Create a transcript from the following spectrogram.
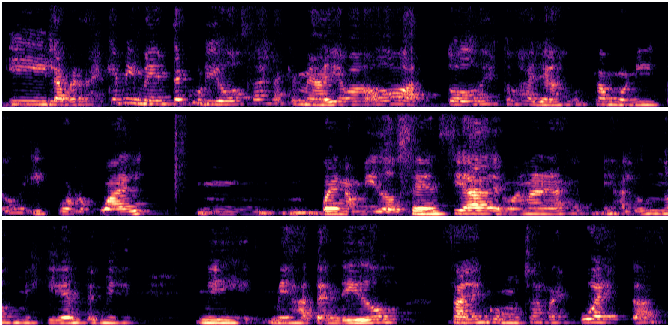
Y la verdad es que mi mente curiosa es la que me ha llevado a todos estos hallazgos tan bonitos y por lo cual, mm, bueno, mi docencia, de alguna manera, mis alumnos, mis clientes, mis, mis, atendidos salen con muchas respuestas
